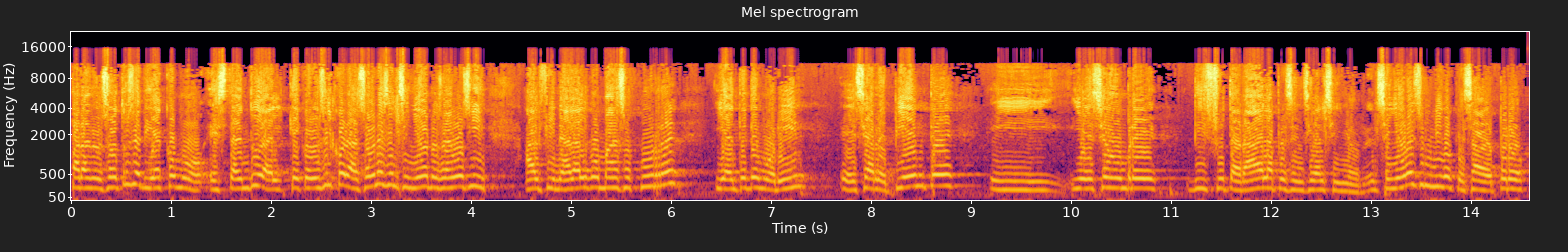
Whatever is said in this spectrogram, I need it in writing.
para nosotros sería como está en duda. El que conoce el corazón es el Señor. No sabemos si al final algo más ocurre y antes de morir eh, se arrepiente y, y, ese hombre disfrutará de la presencia del Señor. El Señor es el único que sabe, pero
